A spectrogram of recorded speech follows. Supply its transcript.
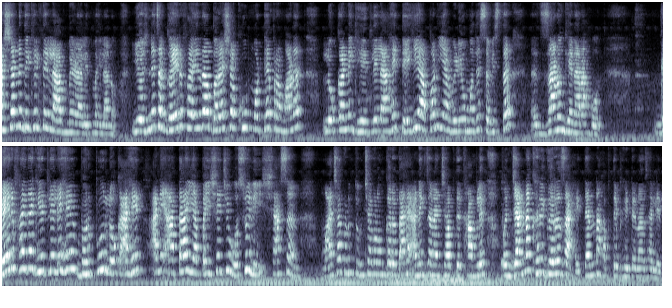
अशांना देखील ते लाभ मिळालेत महिलांनो. योजनेचा गैरफायदा बऱ्याचशा खूप मोठ्या प्रमाणात लोकांनी घेतलेला आहे. तेही आपण या व्हिडिओमध्ये सविस्तर जाणून घेणार आहोत. गैरफायदा घेतलेले हे भरपूर लोक आहेत आणि आता या पैशाची वसुली शासन माझ्याकडून तुमच्याकडून करत आहे. अनेक जणांचे हप्ते थांबलेत पण ज्यांना खरी गरज आहे त्यांना हप्ते भेटेना झालेत.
